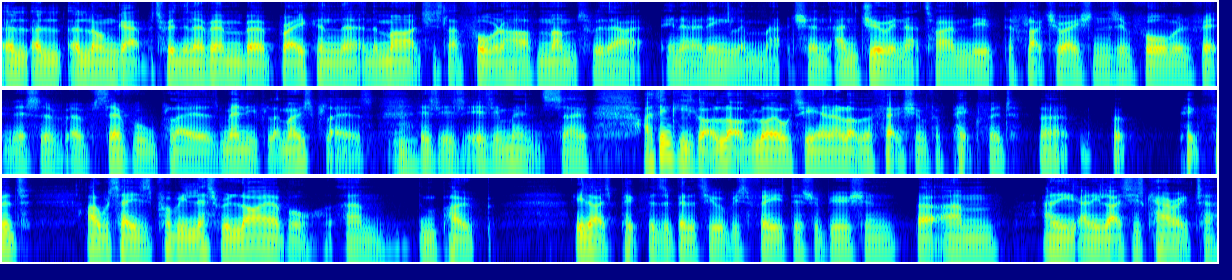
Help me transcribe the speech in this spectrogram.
a, a long gap between the November break and the, and the March. It's like four and a half months without you know an England match, and, and during that time, the, the fluctuations in form and fitness of, of several players, many most players, mm. is, is, is immense. So, I think he's got a lot of loyalty and a lot of affection for Pickford, but but Pickford, I would say, is probably less reliable um, than Pope. He likes Pickford's ability with his feet distribution, but. Um, and he and he likes his character.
